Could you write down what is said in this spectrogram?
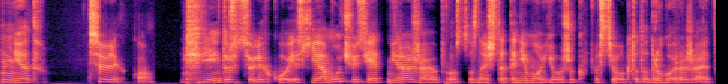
Нет. Все легко. Не то, что все легко. Если я мучаюсь, я это не рожаю просто. Значит, это не мой ежик. Пусть его кто-то другой рожает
